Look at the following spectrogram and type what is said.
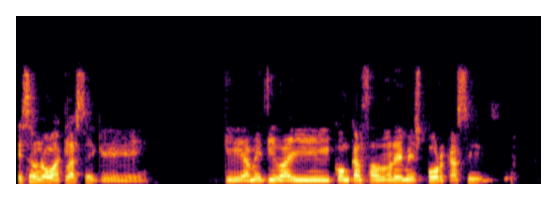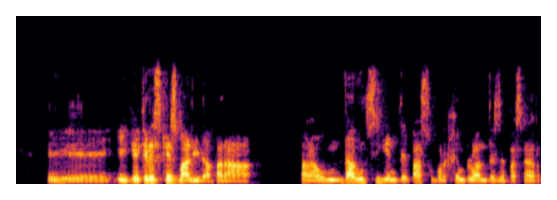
esa nueva clase que, que ha metido ahí con calzador M Sport casi eh, y que crees que es válida para, para un- dar un siguiente paso, por ejemplo, antes de pasar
